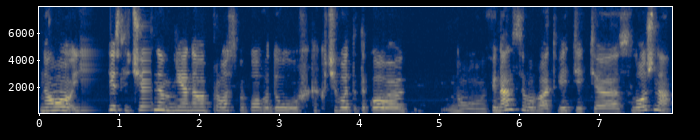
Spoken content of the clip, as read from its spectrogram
Но, если честно, мне на вопрос по поводу как чего-то такого ну, финансового ответить сложно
